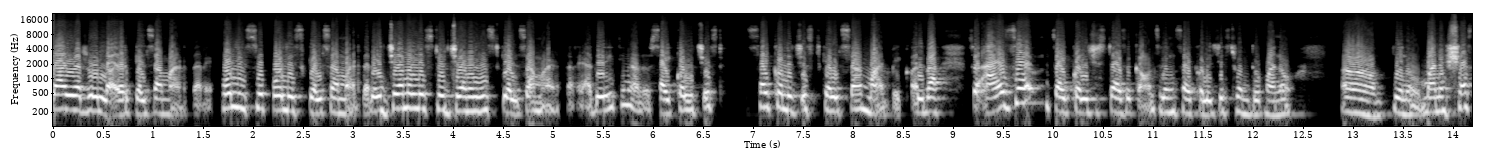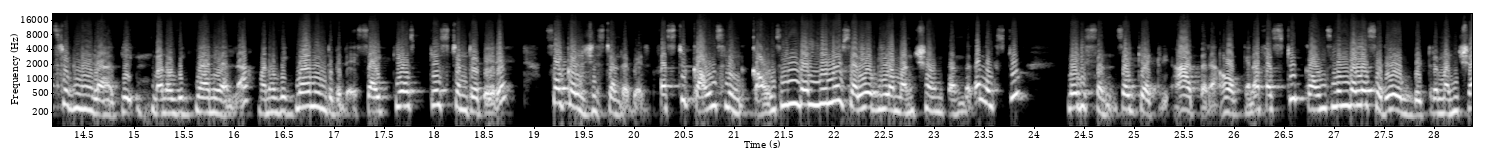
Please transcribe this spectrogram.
ಲಾಯರ್ ಲಾಯರ್ ಕೆಲಸ ಮಾಡ್ತಾರೆ. ಪೊಲೀಸು ಪೊಲೀಸ್ ಕೆಲಸ ಮಾಡ್ತಾರೆ. ಜರ್ನಲಿಸ್ಟ್ ಜರ್ನಲಿಸ್ಟ್ ಕೆಲಸ ಮಾಡ್ತಾರೆ. ಅದೇ ರೀತಿ ನಾನು ಸೈಕಾಲಜಿಸ್ಟ್ ಸೈಕಾಲಜಿಸ್ಟ್ ಕೆಲಸ ಮಾಡ್ಬೇಕು, ಅಲ್ವಾ? So as a psychologist as a counselling psychologist ಒಂದು ಮನೋ ಏನು ಮನಶಾಸ್ತ್ರಜ್ಞರಾಗಿ ಮನೋವಿಜ್ಞಾನಿ ಅಲ್ಲ, ಮನೋವಿಜ್ಞಾನಿ ಅಂದ್ರೆ ಬೇರೆ ಸೈಕಿಯಾಟ್ರಿಸ್ಟ್ ಅಂದ್ರೆ ಬೇರೆ ಸೈಕಾಲಜಿಸ್ಟ್ ಅಂದ್ರೆ ಬೇರೆ. ಫಸ್ಟ್ ಕೌನ್ಸಿಲಿಂಗ್ ಕೌನ್ಸಿಲಿಂಗ್ ಅಲ್ಲಿನೂ ಸರಿ ಹೋಗಿಲ್ಲ ಮನುಷ್ಯ ಅಂತ ಅಂದಾಗ ನೆಕ್ಸ್ಟ್ ಮೆಡಿಸನ್ ಸೈಕಿಯಾಟ್ರಿ ಆ ತರ ಓಕೆನಾ ಫಸ್ಟ್ ಕೌನ್ಸಿಲಿಂಗ್ ಅಲ್ಲೇ ಸರಿ ಹೋಗ್ಬಿಟ್ರೆ ಮನುಷ್ಯ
